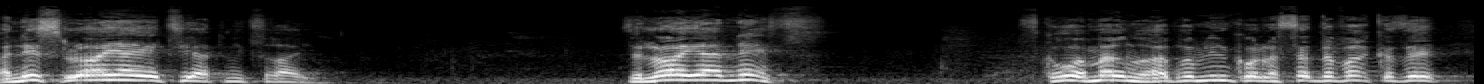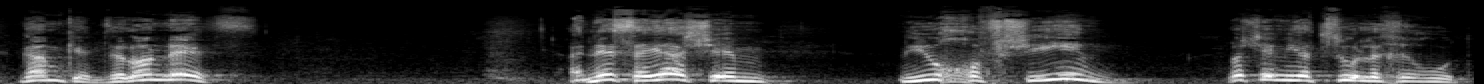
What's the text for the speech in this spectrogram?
הנס לא היה יציאת מצרים. זה לא היה נס. זכרו, אמרנו, אברהם לינקולן עשה דבר כזה גם כן, זה לא נס. הנס היה שהם נהיו חופשיים, לא שהם יצאו לחירות,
